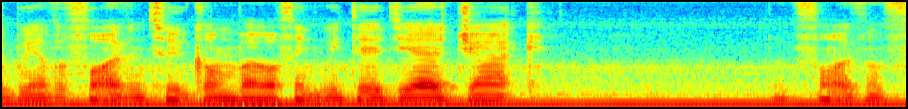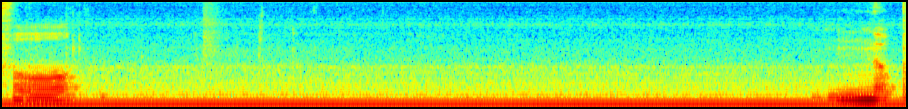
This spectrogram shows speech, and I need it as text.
Did we have a five and two combo? I think we did. Yeah, Jack. At Five and four. Nope.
